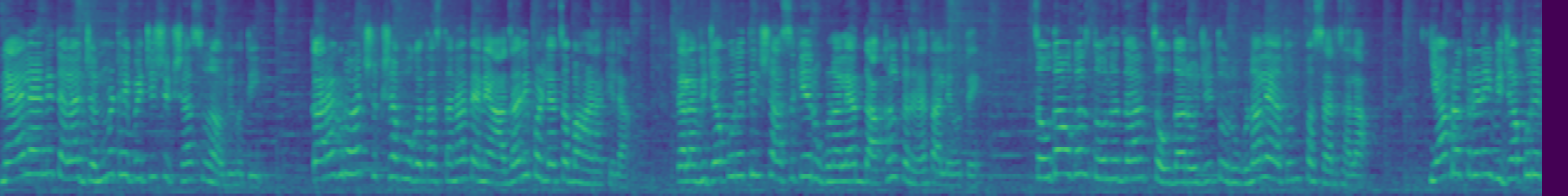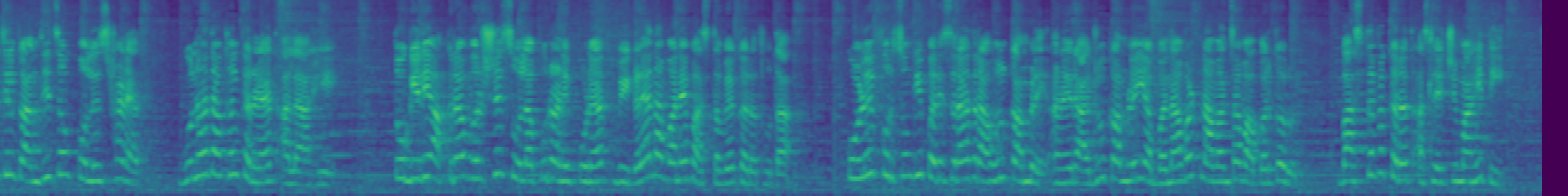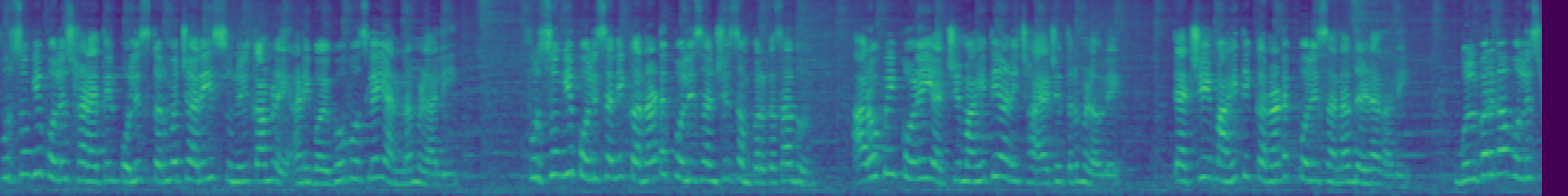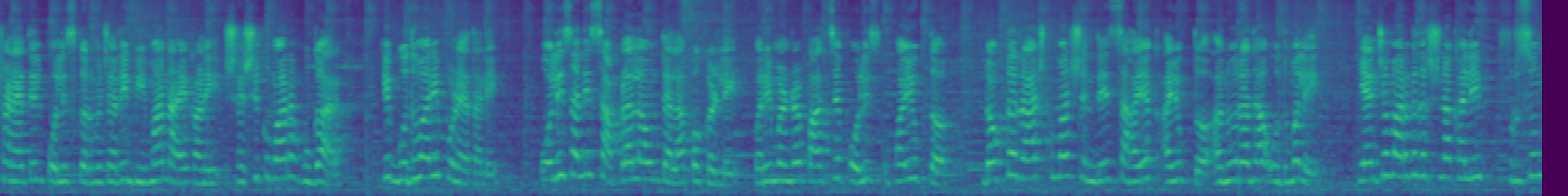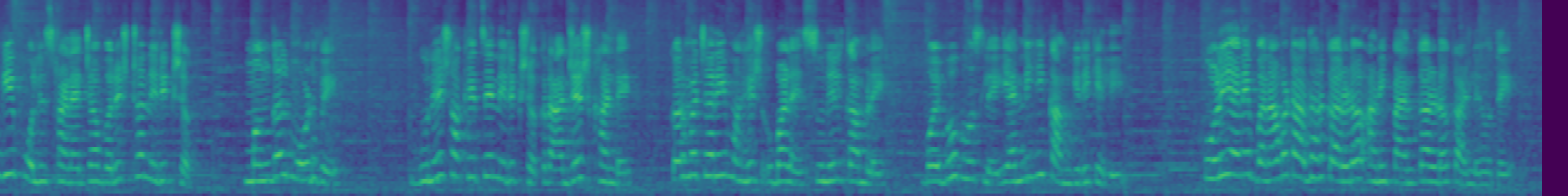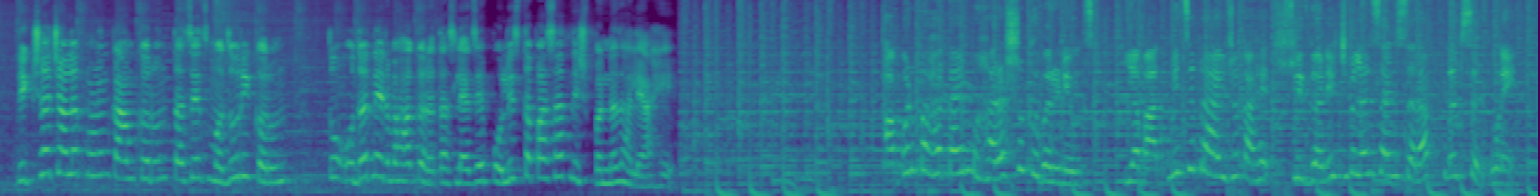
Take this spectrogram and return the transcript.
न्यायालयाने त्याला जन्मठेपेची शिक्षा सुनावली होती. कारागृहात शिक्षा भोगत असताना त्याने आजारी पडल्याचा बहाणा केला. त्याला विजापूर येथील शासकीय रुग्णालयात दाखल करण्यात आले होते. चौदा ऑगस्ट दोन हजार चौदा रोजी तो रुग्णालयातून पसार झाला. या प्रकरणी विजापूर येथील गांधी चौक पोलीस ठाण्यात गुन्हा दाखल करण्यात आला आहे. तो गेली अकरा वर्षे सोलापूर आणि पुण्यात वेगळ्या नावाने वास्तव्य करत होता. कोळी फुरसुंगी परिसरात राहुल कांबळे आणि राजू कांबळे या बनावट नावांचा वापर करून वास्तव्य करत असल्याची माहिती फुरसुंगी पोलीस ठाण्यातील पोलीस कर्मचारी सुनील कांबळे आणि वैभव भोसले यांना मिळाली. फुरसुंगी पोलिसांनी कर्नाटक पोलिसांशी संपर्क साधून आरोपी कोळी याची माहिती आणि छायाचित्र मिळवले. त्याची माहिती कर्नाटक पोलिसांना देण्यात आली. गुलबर्गा पोलीस ठाण्यातील पोलीस कर्मचारी भीमा नायक आणि शशिकुमार हुगार हे बुधवारी पुण्यात आले. पोलिसांनी सापळा लावून त्याला पकडले. परिमंडळ पाचचे पोलीस उपायुक्त डॉक्टर राजकुमार शिंदे सहाय्यक आयुक्त अनुराधा उदमले यांच्या मार्गदर्शनाखाली फुरसुंगी पोलीस ठाण्याच्या वरिष्ठ निरीक्षक मंगल मोडवे गुन्हे शाखेचे निरीक्षक राजेश खांडे कर्मचारी महेश उबाळे सुनील कांबळे वैभव भोसले यांनी ही कामगिरी केली. कोळी याने बनावट आधार कार्ड आणि पॅन कार्ड काढले होते. रिक्षा चालक म्हणून काम करून तसेच मजुरी करून तो उदरनिर्वाह करत असल्याचे पोलीस तपासात निष्पन्न झाले आहे. आपण पाहताय महाराष्ट्र खबर न्यूज. या बातमीचे प्रायोजक आहेत श्री गणेश ज्वेलर्स अँड सराफ हडपसर पुणे.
